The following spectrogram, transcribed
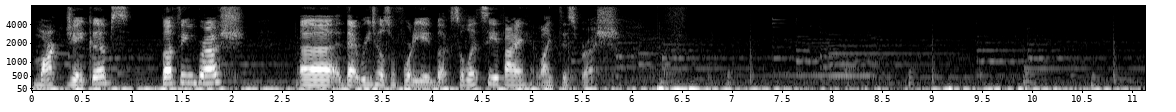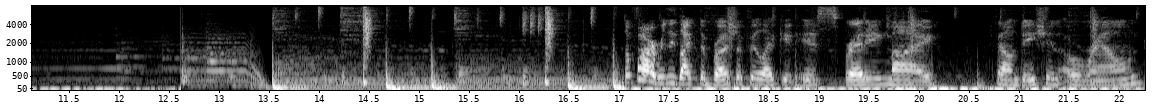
Marc Jacobs buffing brush uh, that retails for 48 bucks. So let's see if I like this brush. So far, I really like the brush. I feel like it is spreading my foundation around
